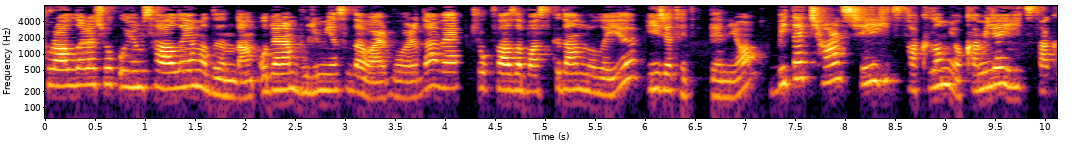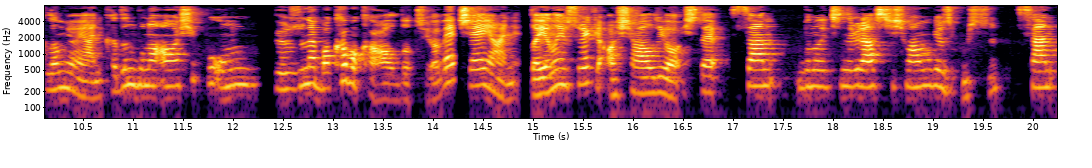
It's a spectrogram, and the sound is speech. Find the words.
kurallara çok uyum sağlayamadığından, o dönem bulimyası da var bu arada ve çok fazla baskıdan dolayı iyice tetikleniyor. Bir de Charles şeyi hiç saklamıyor. Camilla'yı hiç saklamıyor yani. Kadın buna aşık bu onun gözüne baka baka aldatıyor ve şey yani Dayana'yı sürekli aşağılıyor. İşte sen bunun içinde biraz şişman mı gözükmüşsün? Sen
